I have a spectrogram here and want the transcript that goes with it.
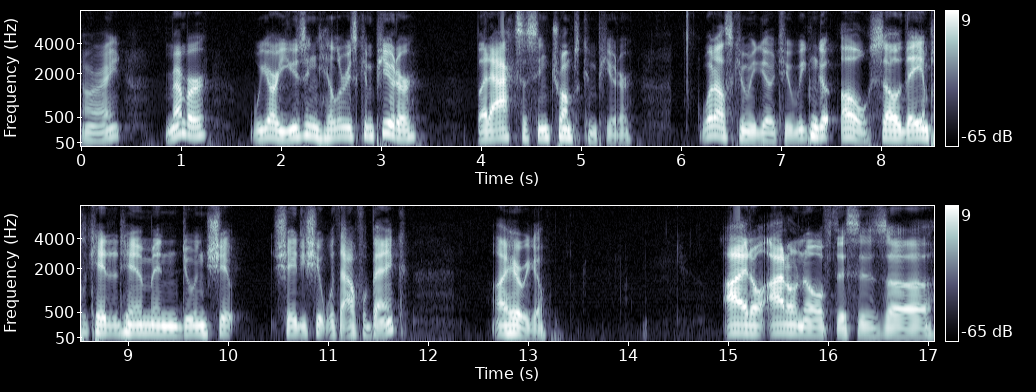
All right. Remember, we are using Hillary's computer but accessing Trump's computer. What else can we go to? We can go. Oh, so they implicated him in doing shit, shady shit with Alfa Bank. Uh, here we go. I don't. I don't know if this is. uh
